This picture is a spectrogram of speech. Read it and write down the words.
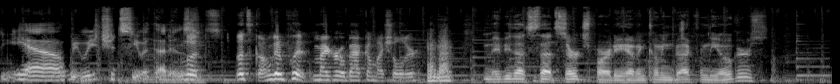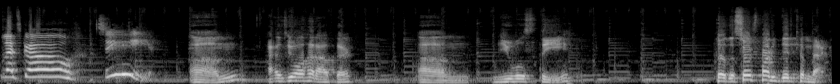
Yeah, we, we should see what that is. Let's let's go. I'm gonna put micro back on my shoulder. Maybe that's that search party having coming back from the ogres. Let's go. See? Um, as you all head out there, um, you will see. So the search party did come back,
